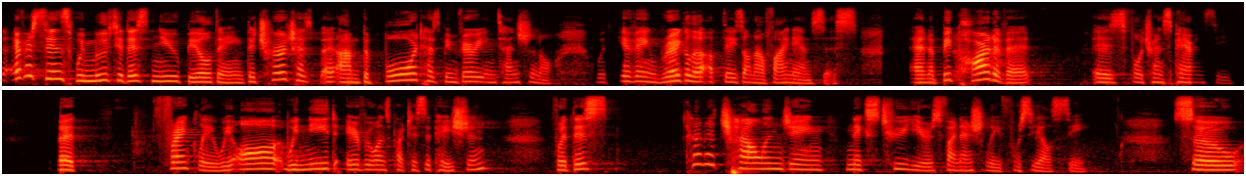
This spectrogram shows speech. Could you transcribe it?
So ever since we moved to this new building, the church has, um, the board has been very intentional with giving regular updates on our finances. And a big part of it is for transparency. But frankly, we all, we need everyone's participation for this kind of challenging next two years financially for CLC. So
